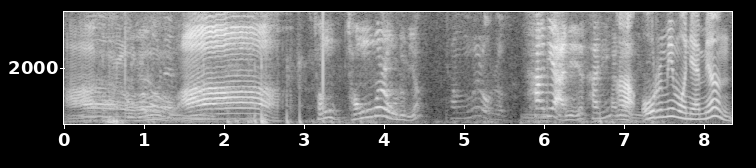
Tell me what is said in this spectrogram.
아, 아, 정물 오름. 아, 정 정물 오름이요? 정물 오름. 산이 아니에요, 산이? 산이 아, 아니고. 오름이 뭐냐면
